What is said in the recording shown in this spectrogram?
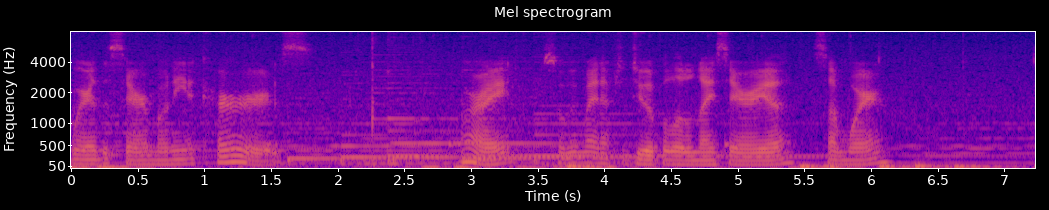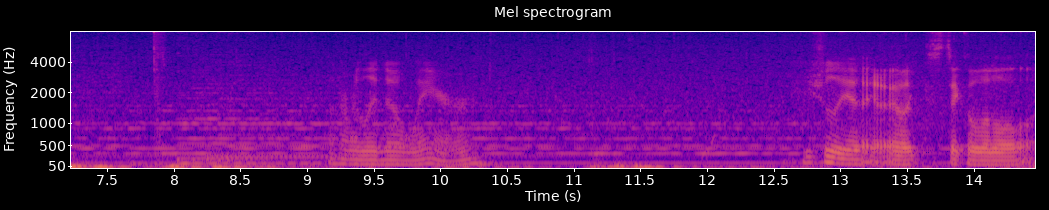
where the ceremony occurs. Alright, so we might have to do up a little nice area somewhere. I don't really know where. Usually I, I like stick a little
